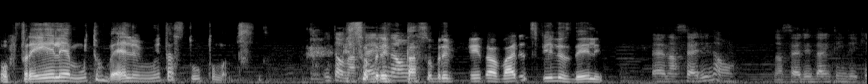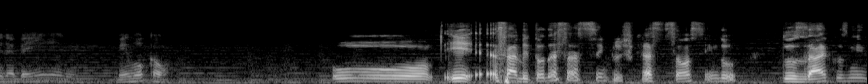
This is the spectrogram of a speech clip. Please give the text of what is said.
o Frey, ele é muito velho e muito astuto, mano. Então, na Sobre... série não. Tá sobrevivendo a vários filhos dele. É, na série não. Na série dá a entender que ele é bem, bem loucão. O... E, sabe, toda essa simplificação, assim, do, dos arcos me,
